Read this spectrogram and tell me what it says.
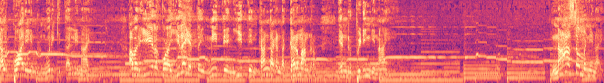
கல்குவாரி என்று நொறுக்கி தள்ளினாய். அவர் ஈரக்குல இதயத்தை மீத்தேன் ஈத்தேன் கண்ட கண்ட கருமாந்திரம் என்று பிடுங்கினாய். நாசம் பண்ணினாய்.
